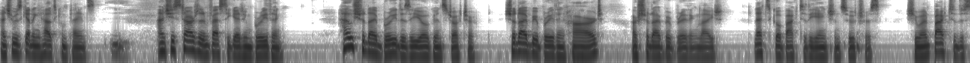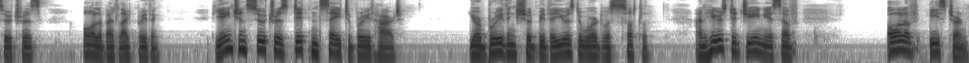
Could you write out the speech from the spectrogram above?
And she was getting health complaints. And she started investigating breathing. How should I breathe as a yoga instructor? Should I be breathing hard or should I be breathing light? Let's go back to the ancient sutras. She went back to the sutras, all about light breathing. The ancient sutras didn't say to breathe hard. Your breathing should be, they used the word was subtle. And here's the genius of all of Eastern,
